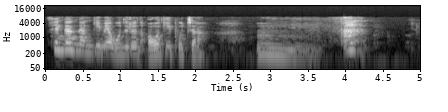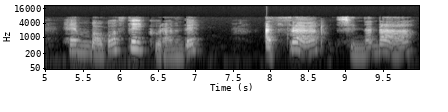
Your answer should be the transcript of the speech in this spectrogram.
생각난 김에 오늘은 어디 보자. 음, 아! 햄버거 스테이크라는데? 아싸! 신난다.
